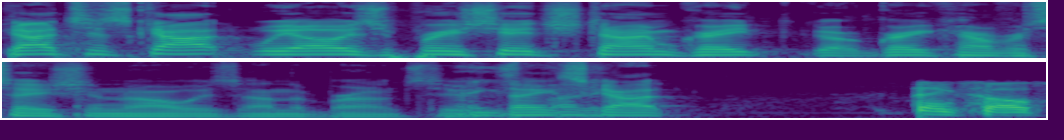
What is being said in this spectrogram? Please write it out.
Gotcha, Scott. We always appreciate your time. Great, great conversation always on the Browns too. Thanks, Thanks. Scott. Thanks, all.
